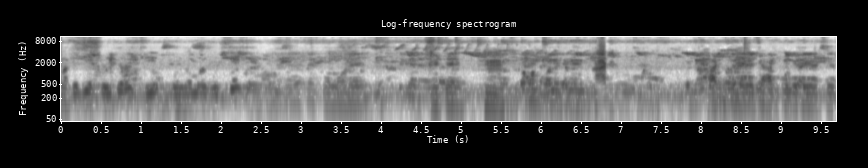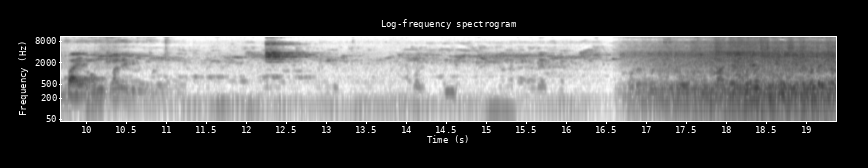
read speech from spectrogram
মাকে দিয়ে সই করে দিয়ে ফোন নম্বর বসিয়ে কোমরে পেটে হুম। হাত কেটে গেছে হাত কেটে গেছে পায়ে। বাজার করে সেটা কোথায় যাব?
